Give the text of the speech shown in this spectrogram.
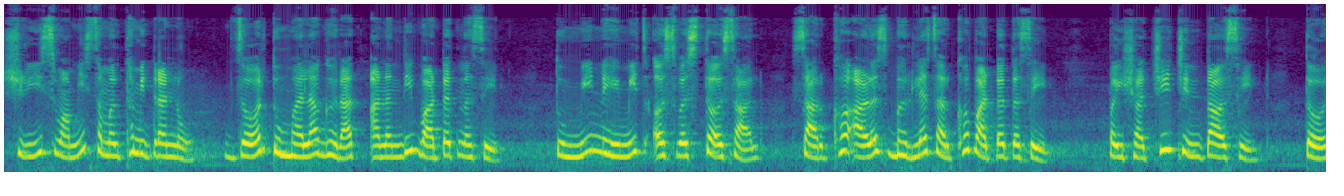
श्री स्वामी समर्थ मित्रांनो जर तुम्हाला घरात आनंदी वाटत नसेल तुम्ही नेहमीच अस्वस्थ असाल सारखं आळस भरल्यासारखं वाटत असेल पैशाची चिंता असेल तर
